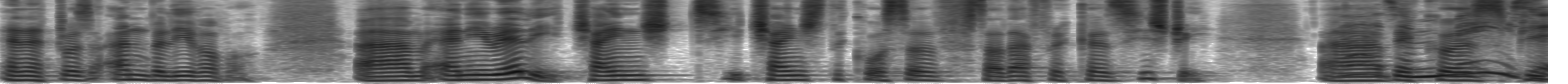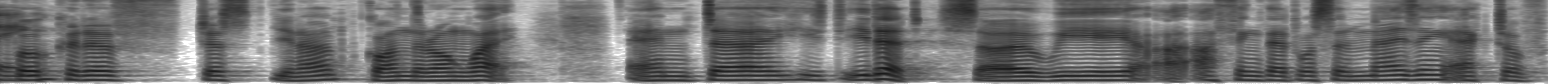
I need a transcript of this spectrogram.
and it was unbelievable. Um, and he really changed. He changed the course of South Africa's history uh, because amazing. people could have just you know gone the wrong way, and uh, he he did. So we, I think that was an amazing act of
